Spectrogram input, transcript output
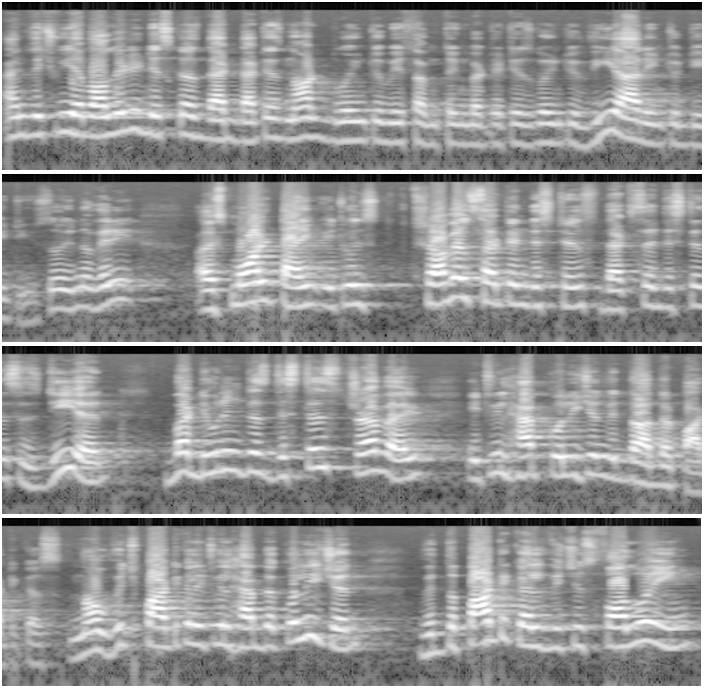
and which we have already discussed that that is not going to be something but it is going to Vr into dt. So, in a very a small time it will travel certain distance that say distance is dn, but during this distance traveled it will have collision with the other particles. Now, which particle it will have the collision with the particle which is following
